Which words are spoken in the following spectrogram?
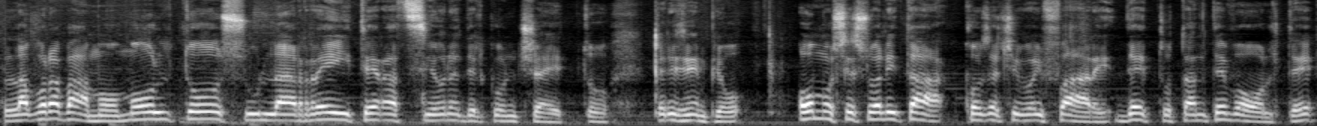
lavoravamo molto sulla reiterazione del concetto, per esempio omosessualità, cosa ci vuoi fare? Detto tante volte,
